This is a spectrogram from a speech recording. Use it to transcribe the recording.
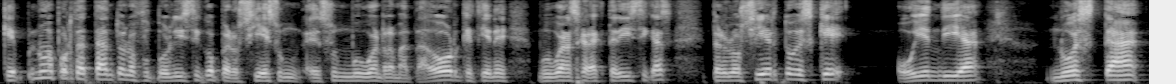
que no aporta tanto en lo futbolístico, pero sí es un, es un muy buen rematador, que tiene muy buenas características. Pero lo cierto es que hoy en día no está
